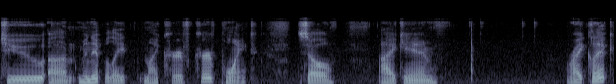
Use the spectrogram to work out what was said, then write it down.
to um, manipulate my curve curve point. So I can right click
